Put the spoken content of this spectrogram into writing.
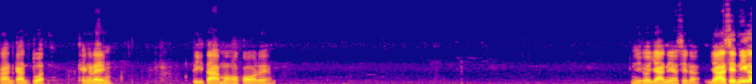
ผ่านการตรวจแข็งแรง ตีตามมอกอด้วยครับนี่ก็ยาแนวเสร็จแล้ว ยาเสร็จนี่ก็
